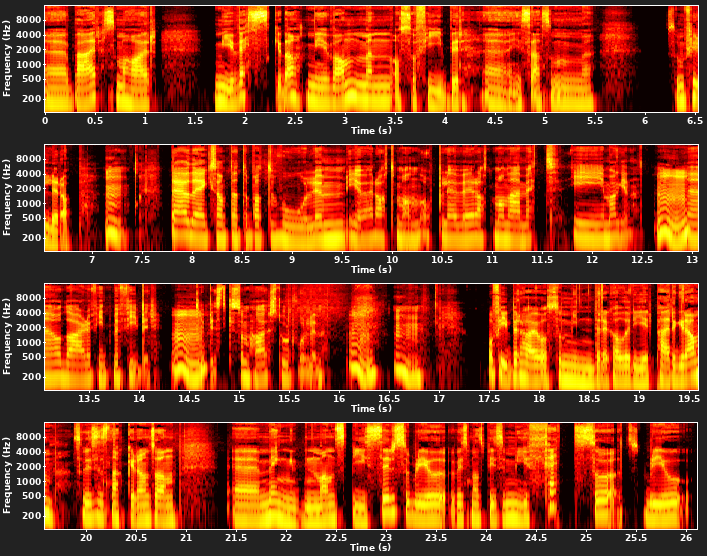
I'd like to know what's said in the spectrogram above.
eh, bær, som har mye væske, da, mye vann, men også fiber eh, i seg, som, som fyller opp. Mm. Det er jo det, ikke sant, nettopp at volum gjør at man opplever at man er mett i magen. Mm. Og da er det fint med fiber, mm. typisk, som har stort volum. Mm. Mm. Og fiber har jo også mindre kalorier per gram, så hvis vi snakker om sånn eh, mengden man spiser, så blir jo Hvis man spiser mye fett, så blir jo Eh,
